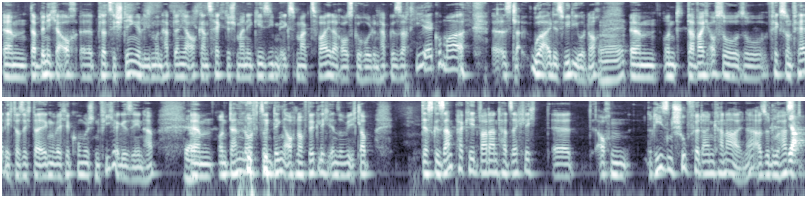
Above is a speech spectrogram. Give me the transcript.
Ähm, da bin ich ja auch äh, plötzlich stehen geblieben und habe dann ja auch ganz hektisch meine G7X Mark II da rausgeholt und habe gesagt, hier, guck mal, äh, ist uraltes Video noch. Mhm. Ähm, und da war ich auch so, so fix und fertig, dass ich da irgendwelche komischen Viecher gesehen habe. Ja. Ähm, und dann läuft so ein Ding auch noch wirklich in so wie, ich glaube, das Gesamtpaket war dann tatsächlich äh, auch ein Riesenschub für deinen Kanal, ne? Also du hast ja.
